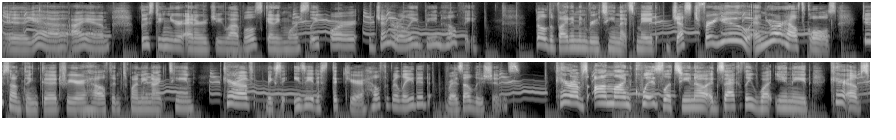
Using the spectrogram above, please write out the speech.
uh, yeah, I am, boosting your energy levels, getting more sleep, or generally being healthy. Build a vitamin routine that's made just for you and your health goals. Do something good for your health in 2019. Care of makes it easy to stick to your health related resolutions. Care of's online quiz lets you know exactly what you need. Care of's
